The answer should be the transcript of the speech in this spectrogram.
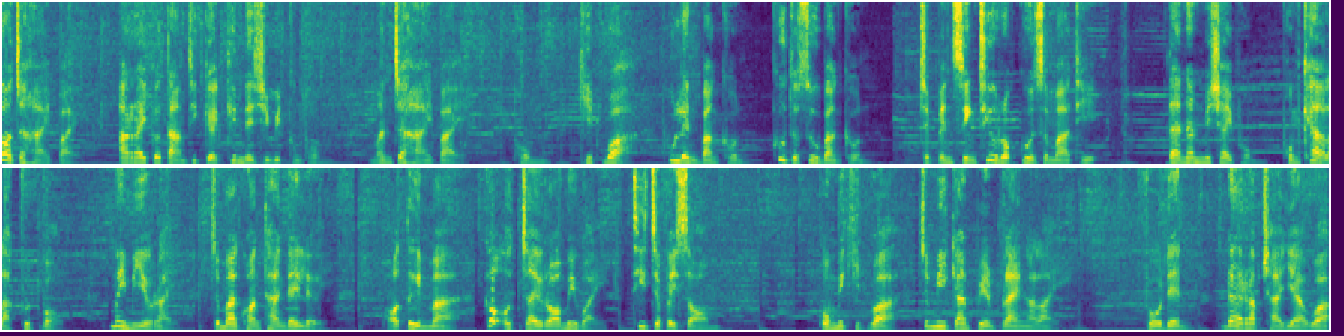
ก็จะหายไป อะไรก็ตามที่เกิดขึ้นในชีวิตของผม มันจะหายไป ผมคิดว่าผู้เล่นบางคน คู่ต่อสู้บางคน จะเป็นสิ่งที่รบกวนสมาธิ แต่นั่นไม่ใช่ผม ผมแค่รักฟุตบอล ไม่มีอะไรจะมาขวางทางได้เลย พอตื่นมาก็อดใจรอไม่ไหวที่จะไปซ้อม ผมไม่คิดว่าจะมีการเปลี่ยนแปลงอะไร โฟเดนได้รับฉายาว่า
